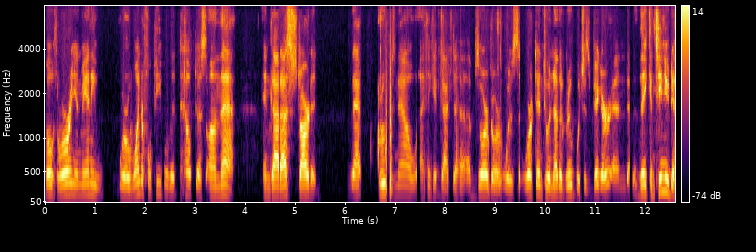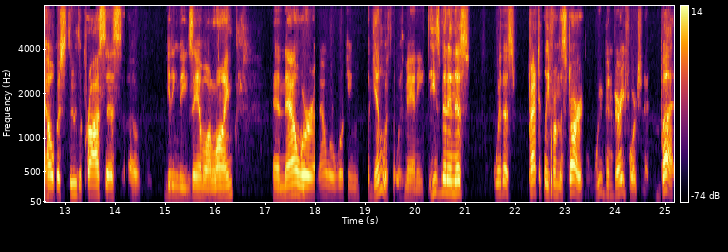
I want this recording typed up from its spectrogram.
both Rory and Manny were wonderful people that helped us on that and got us started. That group is now, I think it got uh, absorbed or was worked into another group, which is bigger, and they continue to help us through the process of getting the exam online. And now we're now we're working again with with Manny. He's been in this with us practically from the start. We've been very fortunate. But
